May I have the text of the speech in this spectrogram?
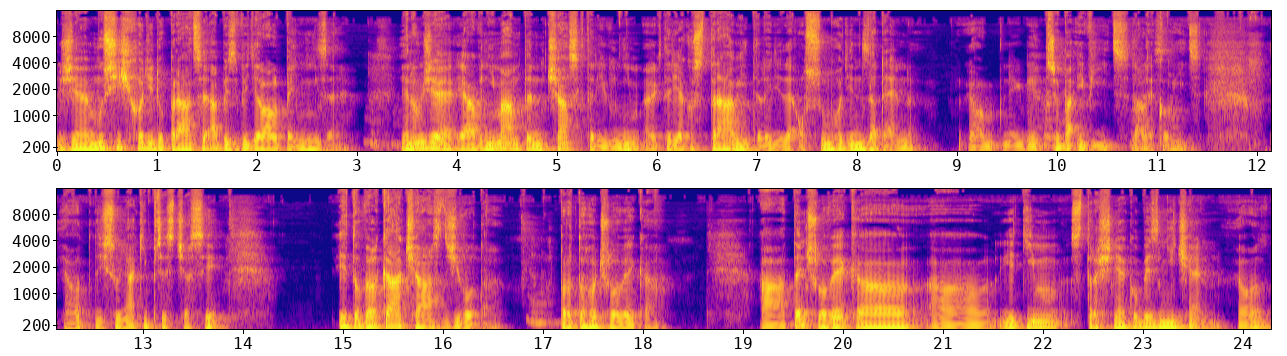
že musíš chodit do práce, abys vydělal peníze. Jenomže já vnímám ten čas, který, vním, který jako stráví ty lidi, to je 8 hodin za den, jo, někdy třeba i víc, daleko víc, jo, když jsou nějaký přesčasy, je to velká část života pro toho člověka. A ten člověk a, a, je tím strašně jakoby zničen. Jo?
